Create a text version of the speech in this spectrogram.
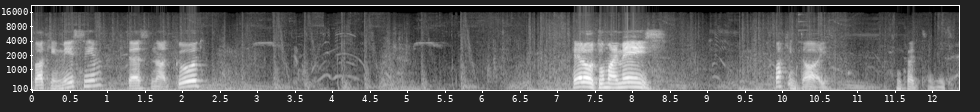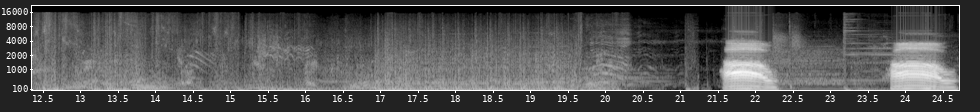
Fucking miss him. That's not good. Hello to my maze! Fucking die. God damn it. How? How?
